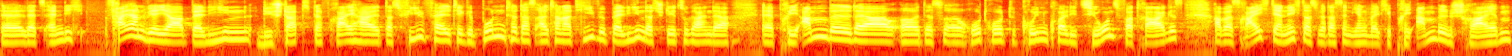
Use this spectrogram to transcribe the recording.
äh, letztendlich feiern wir ja Berlin, die Stadt der Freiheit, das vielfältige, bunte, das alternative Berlin. Das steht sogar in der äh, Präambel der, äh, des äh, rot-rot-grünen Koalitionsvertrages. Aber es reicht ja nicht, dass wir das in irgendwelche Präambeln schreiben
